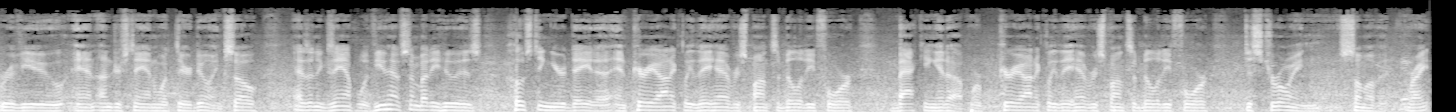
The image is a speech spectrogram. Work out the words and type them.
review and understand what they're doing. So, as an example, if you have somebody who is hosting your data and periodically they have responsibility for backing it up, or periodically they have responsibility for destroying some of it, right?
